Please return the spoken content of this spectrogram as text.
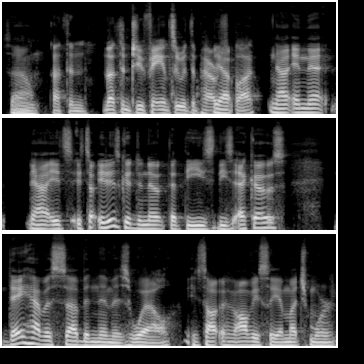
So Nothing nothing too fancy with the power supply. now and that now it's it's it is good to note that these these echoes they have a sub in them as well it's obviously a much more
